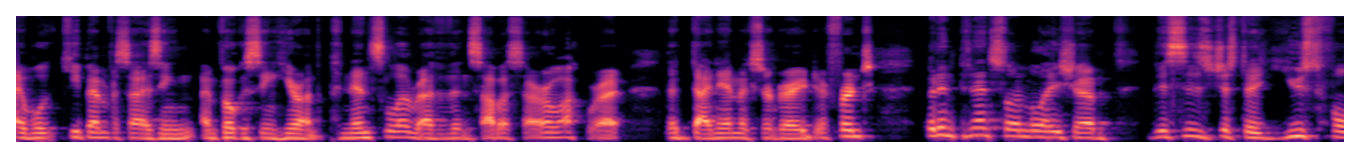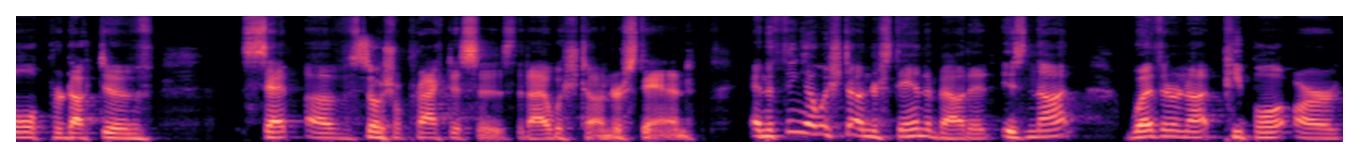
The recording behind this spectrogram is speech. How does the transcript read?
I will keep emphasizing I'm focusing here on the peninsula rather than Sabah Sarawak, where the dynamics are very different. But in peninsular Malaysia, this is just a useful, productive set of social practices that I wish to understand. And the thing I wish to understand about it is not whether or not people are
